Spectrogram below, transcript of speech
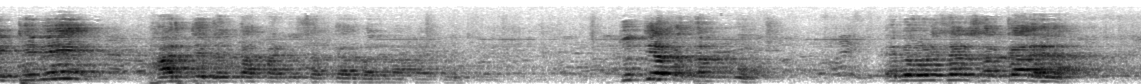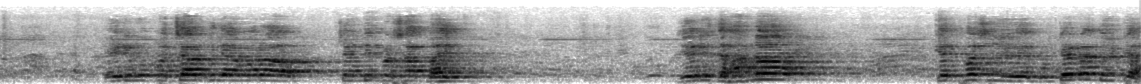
एठी भी भारतीय जनता पार्टी सरकार बनवा पाए द्वितीय कथा को एबे ओडिसा सरकार हला एनी मु पचार दिले हमरो चंडी प्रसाद भाई ब्रेकफास्ट हुए गुटे ना दुईटा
